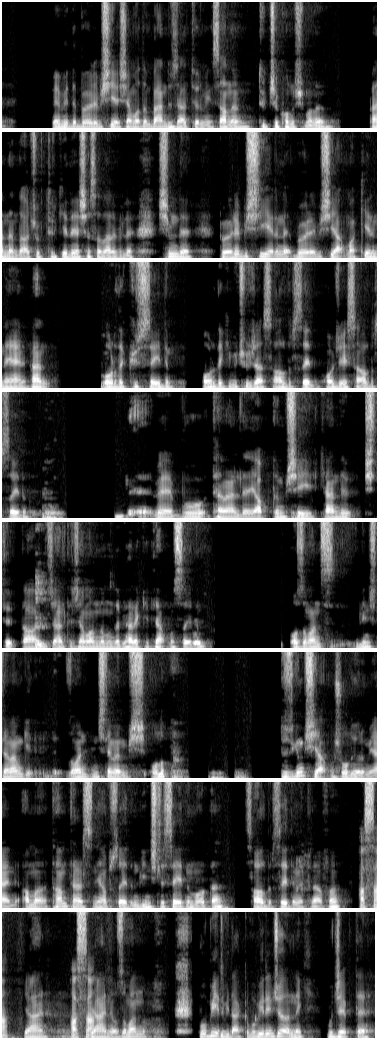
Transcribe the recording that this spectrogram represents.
Ve bir de böyle bir şey yaşamadım. Ben düzeltiyorum insanların Türkçe konuşmalarını. Benden daha çok Türkiye'de yaşasalar bile. Şimdi böyle bir şey yerine böyle bir şey yapmak yerine yani ben orada küsseydim. Oradaki bir çocuğa saldırsaydım. Hocaya saldırsaydım. Ve- bu temelde yaptığım şeyi kendi işte daha düzelteceğim anlamında bir hareket yapmasaydım. O zaman linçlemem o zaman linçlememiş olup düzgün bir şey yapmış oluyorum yani. Ama tam tersini yapsaydım, linçleseydim orada, saldırsaydım etrafa. Hasan. Yani Hasan. yani o zaman bu bir bir dakika bu birinci örnek. Bu cepte.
